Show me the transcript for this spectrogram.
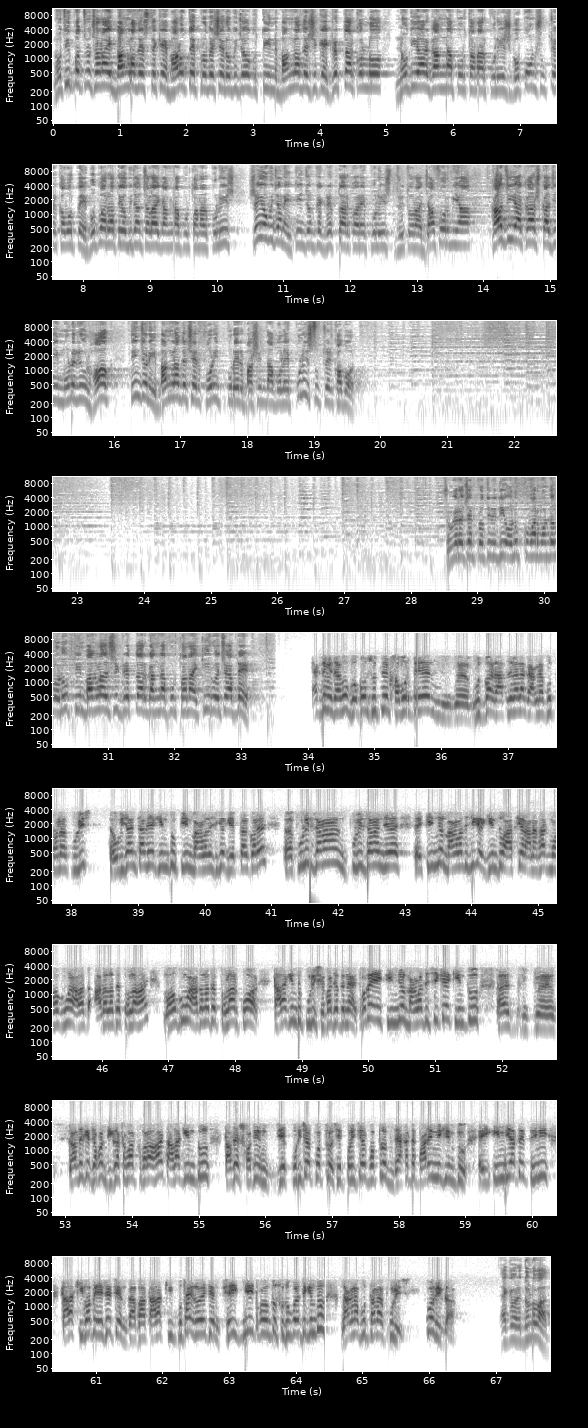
নথিপত্র ছাড়াই বাংলাদেশ থেকে ভারতে প্রবেশের অভিযোগ, তিন বাংলাদেশিকে গ্রেপ্তার করল নদিয়ার গাংনাপুর থানার পুলিশ। গোপন সূত্রের খবর পেয়ে বুধবার রাতে অভিযান চালায় গাংনাপুর থানার পুলিশ। সেই অভিযানে তিনজনকে গ্রেপ্তার করে পুলিশ। ধৃতরা জাফর মিয়া, কাজী আকাশ, কাজী মনিরুল হক, তিনজনই বাংলাদেশের ফরিদপুরের বাসিন্দা বলে পুলিশ সূত্রের খবর। সঙ্গে রয়েছেন প্রতিনিধি অনুপ কুমার মন্ডল অনুপ, তিন বাংলাদেশি গ্রেপ্তার গাঙ্গাপুর থানায়। কি রয়েছে আপডেট একদমই দেখো গোপন সূত্রে খবর পেয়ে বুধবার রাত্রেবেলা গাঙ্গাপুর থানার পুলিশ অভিযান চালিয়ে কিন্তু তিন বাংলাদেশিকে গ্রেপ্তার করে। পুলিশ জানান পুলিশ জানান যে এই তিনজন বাংলাদেশিকে কিন্তু আজকে রানাঘাট মহকুমার আদালতে তোলা হয়। মহকুমা আদালতে তোলার পর তারা কিন্তু পুলিশ হেফাজতে নেয়। তবে এই তিনজন বাংলাদেশিকে কিন্তু তাদেরকে যখন জিজ্ঞাসাবাদ করা হয়, তারা কিন্তু তাদের সঠিক যে পরিচয়পত্র, সেই পরিচয়পত্র দেখাতে পারেননি কিন্তু। এই ইন্ডিয়াতে তিনি, তারা কীভাবে এসেছেন বা তারা কি কোথায় রয়েছেন, সেই নিয়েই তদন্ত শুরু করেছে কিন্তু গাংনাপুর থানার পুলিশ। প্রদীপদা একেবারে ধন্যবাদ।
